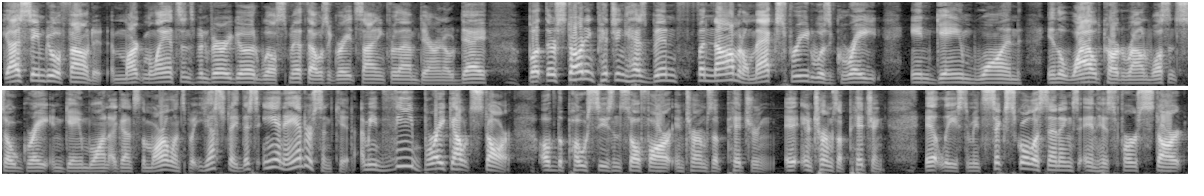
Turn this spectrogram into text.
Guys seem to have found it. Mark Melancon's been very good. Will Smith, that was a great signing for them. Darren O'Day. But their starting pitching has been phenomenal. Max Fried was great in game one. In the wild card round, wasn't so great in game one against the Marlins. But yesterday, this Ian Anderson kid, I mean, the breakout star of the postseason so far in terms of pitching, in terms of pitching, at least. I mean, six scoreless innings in his first start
